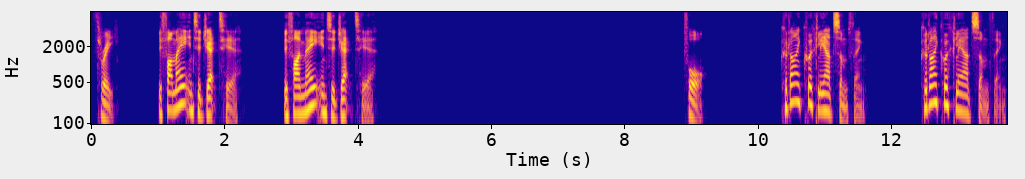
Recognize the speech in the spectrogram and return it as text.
Three. If I may interject here. If I may interject here. Four. Could I quickly add something? Could I quickly add something?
